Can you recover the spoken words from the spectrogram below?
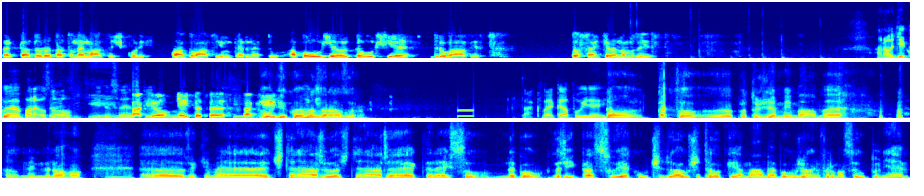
tak ta Dorota to nemá ze školy, ona to má z internetu. A bohužel to už je druhá věc. To jsem chtěl jenom říct. Ano, děkujeme, pane Oto. Mějte se hezky. Tak jo, mějte se. Tak no, děkujeme Díky. za názor. Tak VK, povídej. No, tak to, eh, protože my máme velmi mnoho, eh, řekněme, čtenářů a čtenáře, které jsou, nebo kteří pracují jako učitelé a učitelky a máme bohužel informace úplně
